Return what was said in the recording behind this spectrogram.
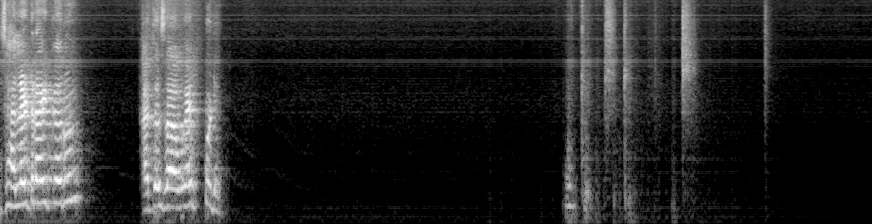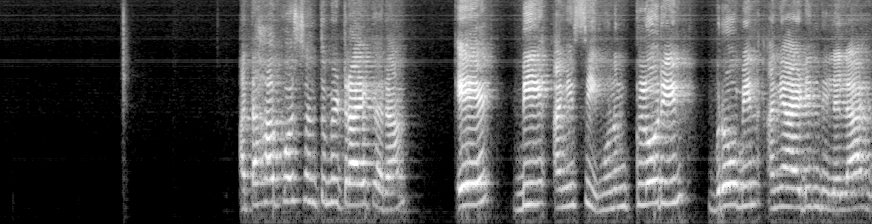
झालं ट्राय करून? आता जाऊयात पुढे. ओके आता हा क्वेश्चन तुम्ही ट्राय करा. ए बी आणि सी म्हणून क्लोरीन ब्रोमिन आणि आयडिन दिलेला आहे.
